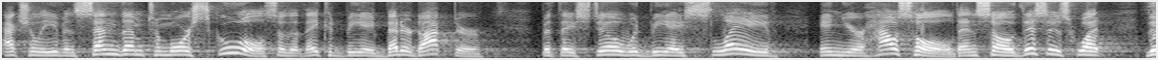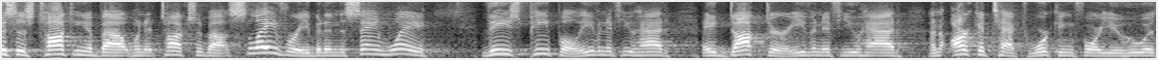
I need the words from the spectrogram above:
actually even send them to more school so that they could be a better doctor but they still would be a slave in your household. And so, this is what this is talking about when it talks about slavery. But in the same way, these people, even if you had a doctor, even if you had an architect working for you who was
